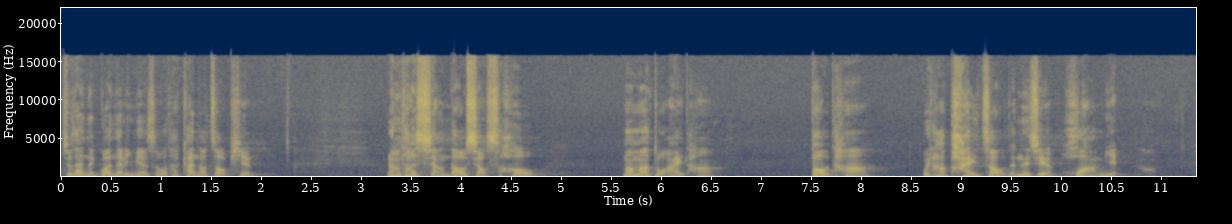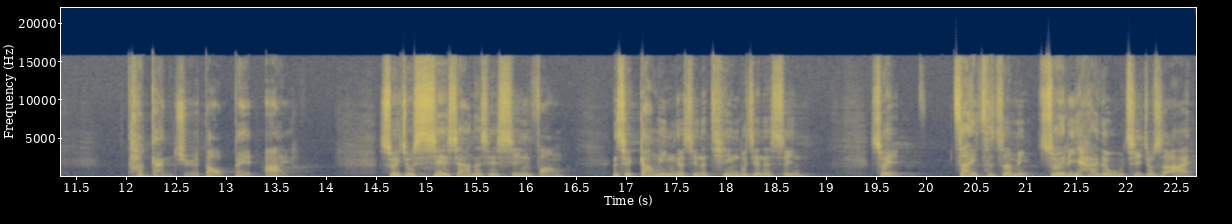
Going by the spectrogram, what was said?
就在那关在里面的时候，他看到照片，然后他想到小时候妈妈多爱他，抱他，为他拍照的那些画面。他感觉到被爱，所以就卸下那些心房，那些刚硬的心，那听不见的心，所以再一次证明，最厉害的武器就是爱。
